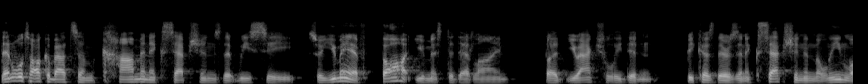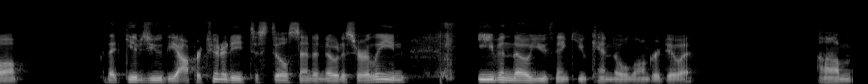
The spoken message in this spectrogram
Then we'll talk about some common exceptions that we see. So you may have thought you missed a deadline, but you actually didn't because there's an exception in the lien law that gives you the opportunity to still send a notice or a lien, even though you think you can no longer do it. Um,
